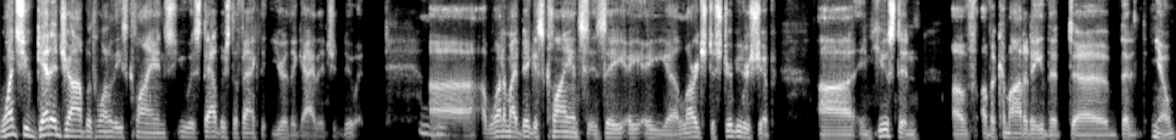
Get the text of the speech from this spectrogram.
once you get a job with one of these clients, you establish the fact that you're the guy that should do it. Mm-hmm. Uh, one of my biggest clients is a, a, a, a large distributorship uh, in Houston of of a commodity that uh, that you know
